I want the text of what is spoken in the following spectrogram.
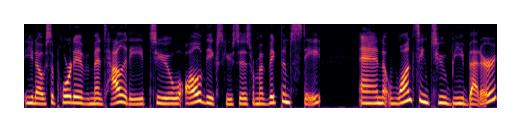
you know supportive mentality to all of the excuses from a victim state and wanting to be better,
